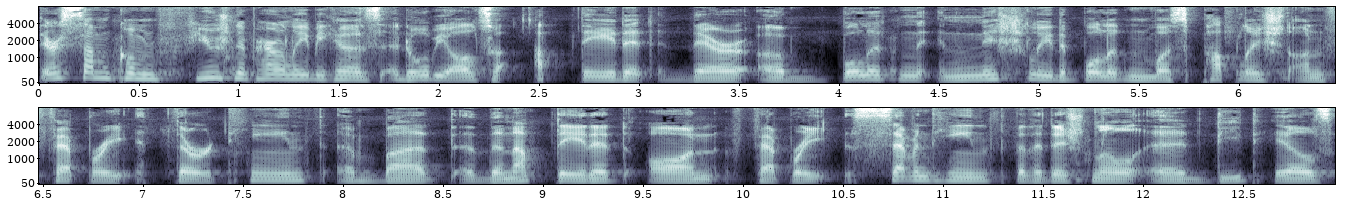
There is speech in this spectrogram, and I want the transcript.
There's some confusion apparently because Adobe also updated their uh, bulletin. Initially, the bulletin was published on February 13th, uh, but then updated on February 17th with additional uh, details.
